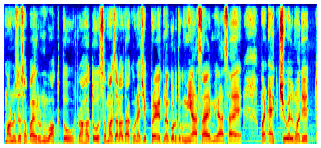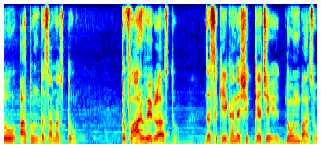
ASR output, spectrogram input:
माणूस जसा बाहेरून वागतो राहतो समाजाला दाखवण्याचे प्रयत्न करतो की मी असा आहे मी असा आहे पण ॲक्च्युअलमध्ये तो आतून तसा नसतो. तो फार वेगळा असतो. जसं की एखाद्या शिक्क्याचे दोन बाजू.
